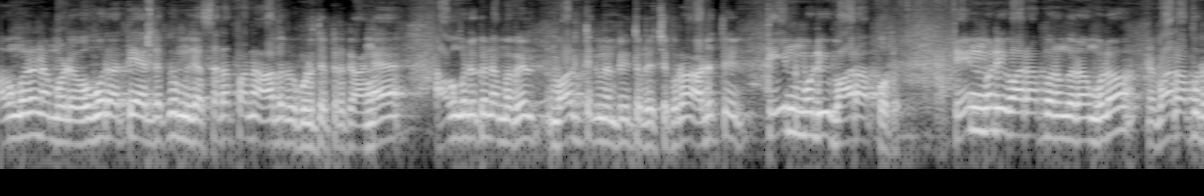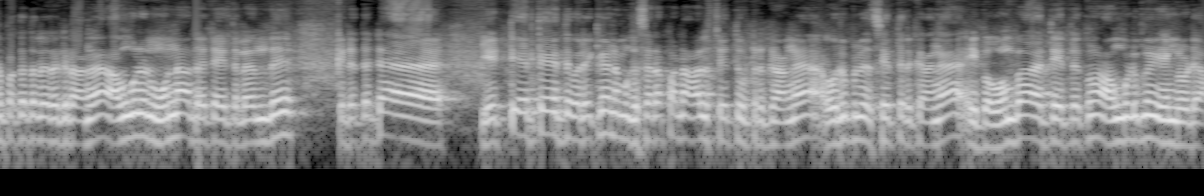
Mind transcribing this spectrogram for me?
அவங்களும் நம்மளுடைய ஒவ்வொரு அத்தியாயத்துக்கும் மிக சிறப்பான ஆதரவு கொடுத்துட்டு இருக்காங்க. அவங்களுக்கும் நம்ம வாழ்த்துக்கள் வாழ்த்துக்கு நன்றி தெரிவிச்சுக்கிறோம். அடுத்து தேன்மொழி வாராப்பூர். தேன்மொழி வாராப்பூருங்கிறவங்களும் வாராப்பூர் பக்கத்தில் இருக்கிறாங்க. அவங்களும் ஒன்றாவது அத்தியாயத்திலேருந்து கிட்டத்தட்ட எட்டு அத்தியாயத்து வரைக்கும் நமக்கு சிறப்பான ஆள் சேர்த்து விட்டுருக்காங்க. உறுப்பினர் சேர்த்துருக்காங்க. இப்போ ஒன்பதாவது அத்தியாயத்துக்கும் அவங்களுக்கும் எங்களுடைய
